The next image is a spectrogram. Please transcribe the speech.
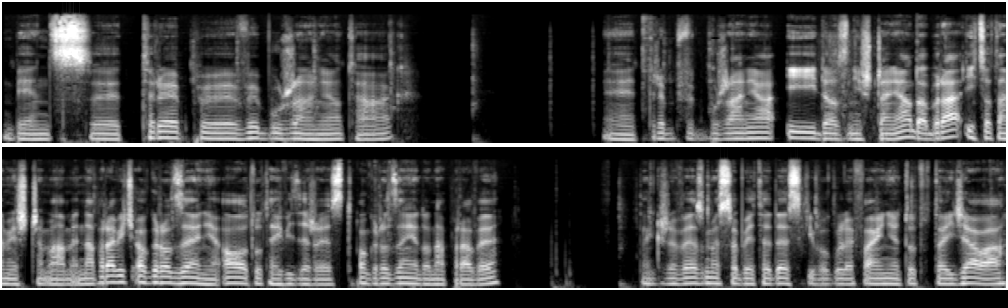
Więc y, tryb wyburzania, tak. E, Tryb wyburzania i do zniszczenia, dobra. I co tam jeszcze mamy? Naprawić ogrodzenie. O, tutaj widzę, że jest ogrodzenie do naprawy. Także wezmę sobie te deski, w ogóle fajnie to tutaj działa,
